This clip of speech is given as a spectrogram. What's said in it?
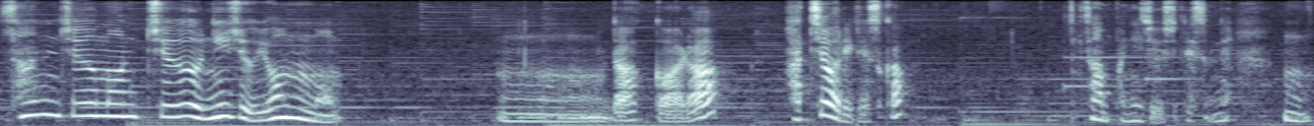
30問中24問うんだから8割ですか？3波21ですよね。うん、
